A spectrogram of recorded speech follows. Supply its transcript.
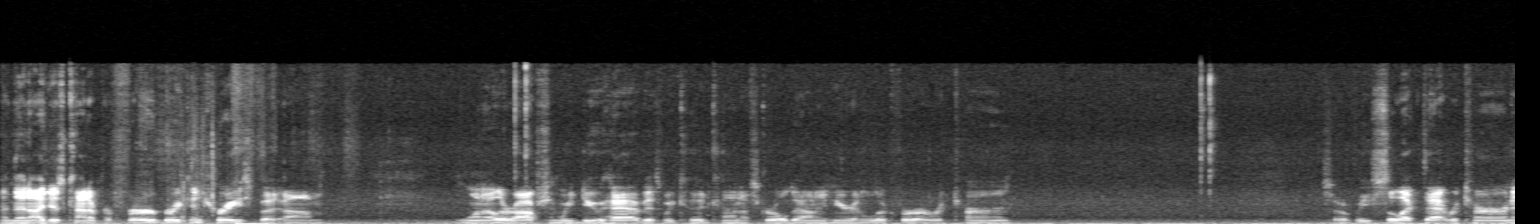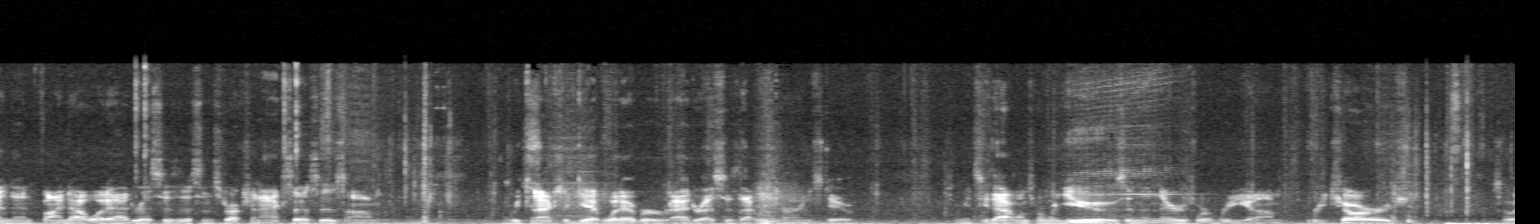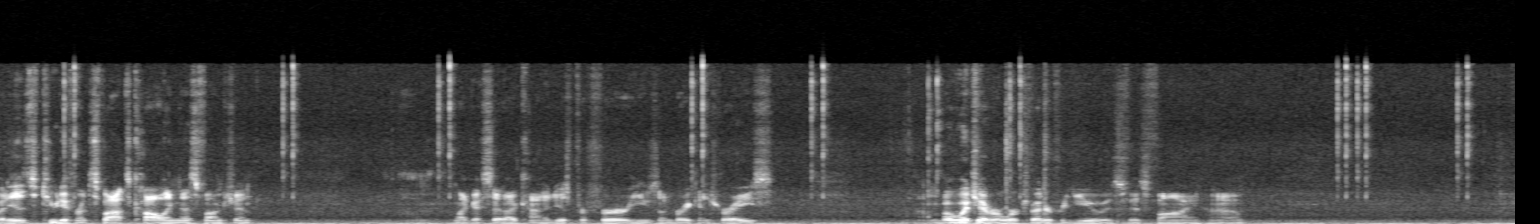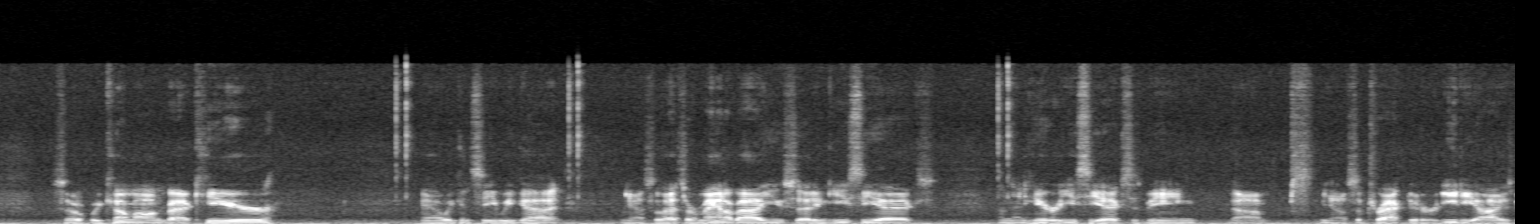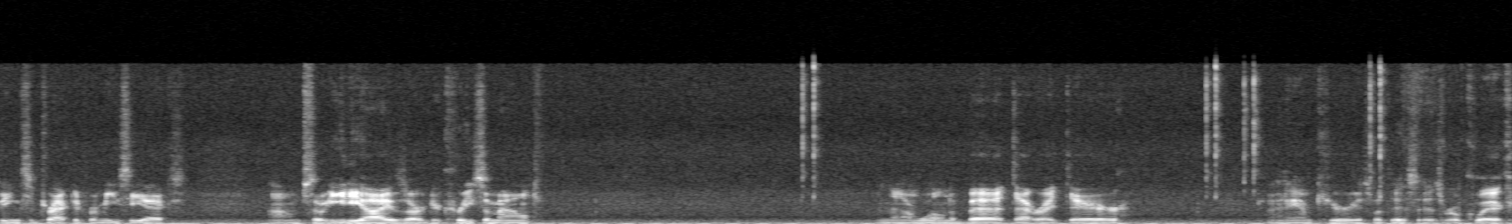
And then I just kind of prefer break and trace, but um, one other option we do have is we could kind of scroll down in here and look for a return. So if we select that return and then find out what addresses this instruction accesses, um, we can actually get whatever addresses that returns to. So we can see that one's when we use, and then there's where we um, recharge. So it is two different spots calling this function. Um, like I said, I kind of just prefer using break and trace. Um, but whichever works better for you is, is fine. Um, so if we come on back here, yeah, we can see we got, yeah, so that's our mana value setting ECX. And then here ECX is being um, you know subtracted or EDI is being subtracted from ECX. Um, so EDI is our decrease amount. And then I'm willing to bet that right there. I am curious what this is real quick.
